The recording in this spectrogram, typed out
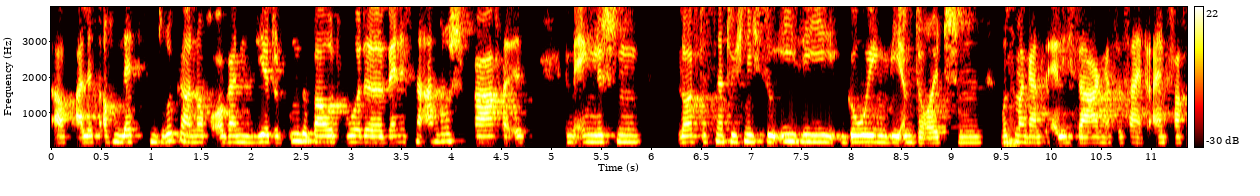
auch alles auf dem letzten Drücker noch organisiert und umgebaut wurde, wenn es eine andere Sprache ist. Im Englischen läuft es natürlich nicht so easy going wie im Deutschen, muss man ganz ehrlich sagen. Es ist halt einfach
